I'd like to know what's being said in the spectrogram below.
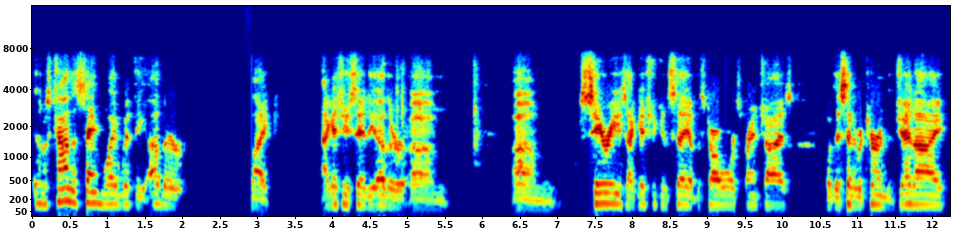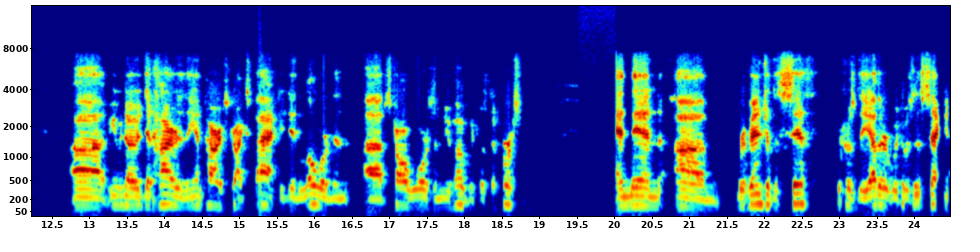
It was kind of the same way with the other, like, I guess you say the other um, um, series, I guess you can say, of the Star Wars franchise. What they said, Return of the Jedi. Uh, even though it did higher than The Empire Strikes Back, it did lower than uh, Star Wars: A New Hope, which was the first one. And then um, Revenge of the Sith, which was the other, which was the second,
